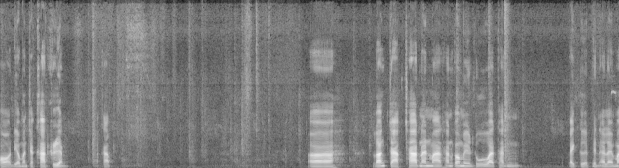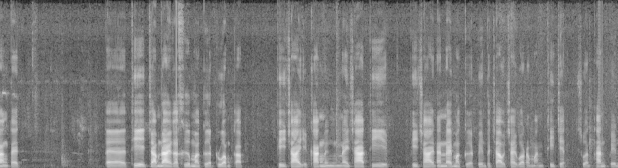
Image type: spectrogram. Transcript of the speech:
พอเดี๋ยวมันจะคาดเคลื่อนนะครับหลังจากชาตินั้นมาท่านก็ไม่รู้ว่าท่านไปเกิดเป็นอะไรมั่งแต่ แต่ที่จำได้ก็คือมาเกิดร่วมกับพี่ชายอีกครั้งหนึ่งในชาติที่ พี่ชายนั้นได้มาเกิดเป็นพระเจ้าชัยวรมันที่เจ็ดส่วนท่านเป็น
